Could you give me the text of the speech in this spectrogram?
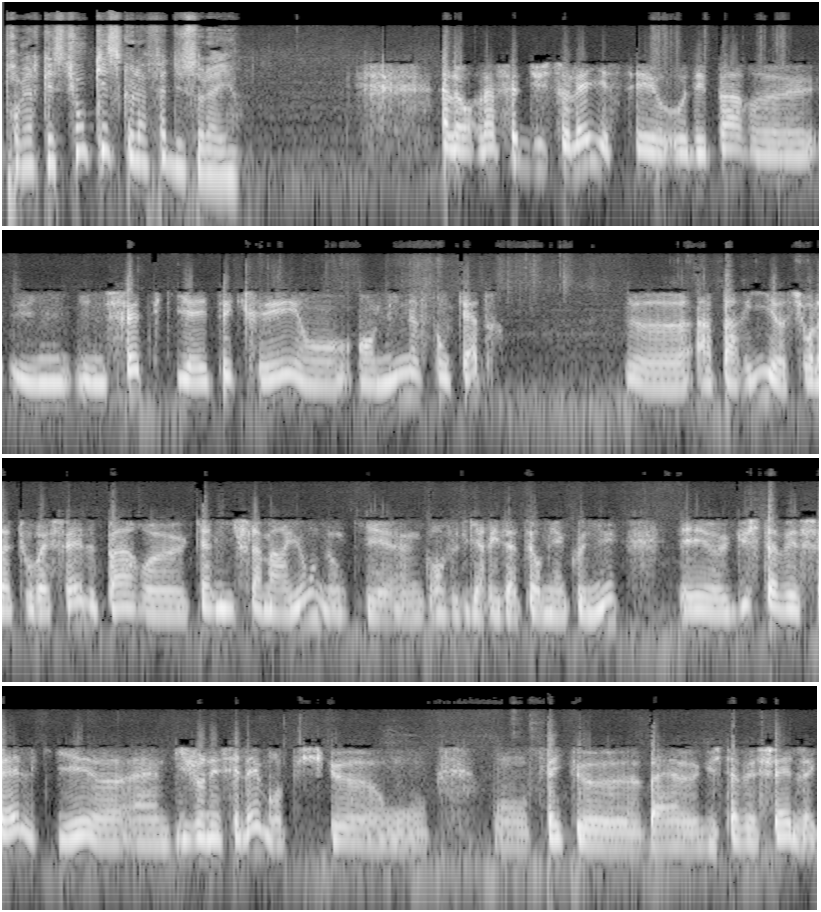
première question, qu'est-ce que la fête du Soleil? Alors, la fête du Soleil, c'est au départ une, une, fête qui a été créée en, en 1904 euh, à Paris euh, sur la Tour Eiffel par euh, Camille Flammarion, donc qui est un grand vulgarisateur bien connu, et Gustave Eiffel, qui est un Dijonais célèbre, puisque on, on sait que bah, Gustave Eiffel,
